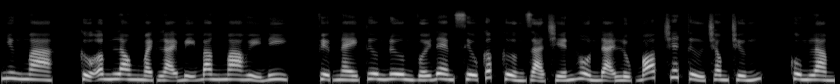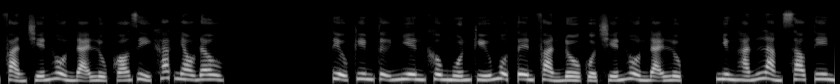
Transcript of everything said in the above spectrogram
Nhưng mà, cửu âm long mạch lại bị băng ma hủy đi, việc này tương đương với đem siêu cấp cường giả chiến hồn đại lục bóp chết từ trong trứng, cùng làm phản chiến hồn đại lục có gì khác nhau đâu. Tiểu Kim tự nhiên không muốn cứu một tên phản đồ của chiến hồn đại lục, nhưng hắn làm sao tin,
